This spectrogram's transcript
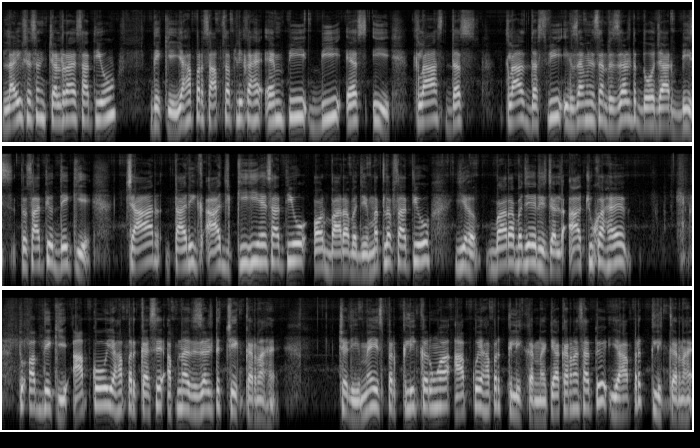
लाइव सेशन चल रहा है साथियों। देखिए, यहाँ पर साफ़ साफ़ लिखा है M P B S E class दस क्लास दसवीं एग्जामिनेशन रिज़ल्ट 2020 तो साथियों, देखिए, चार तारीख आज की ही है साथियों, और बारह बजे। मतलब साथियों, यह बारह बजे रिज़ल्ट आ चुका है। तो अब देखिए, आपको यहाँ पर कैसे अपना रिज़ल्ट चेक करना है। चलिए, मैं इस पर क्लिक करूँगा, आपको यहाँ पर क्लिक करना है। क्या करना है साथियों? यहाँ पर क्लिक करना है।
